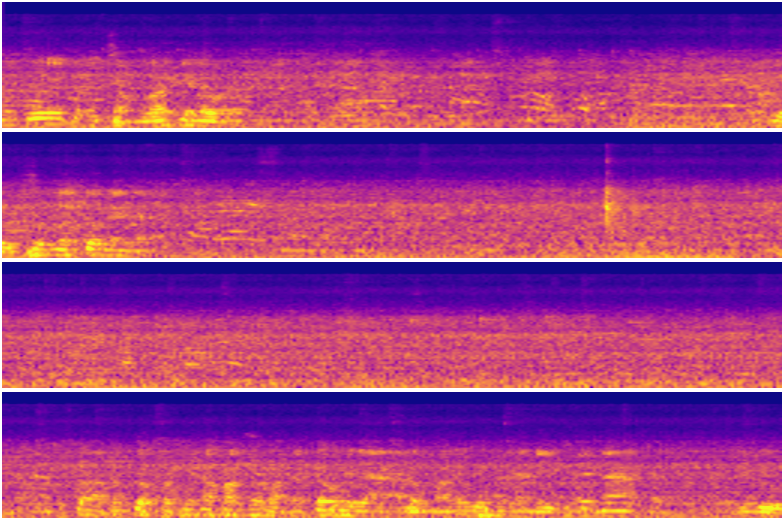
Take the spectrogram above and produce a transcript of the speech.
กรุงเทพอีก200กิโลนะอยู่ช่วงต้นๆเลยนะก็ประจบกับที่นครสวรรค์และเจ้าพระยาลงมาก็อยู่พันนีชัยนาทครับอยู่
